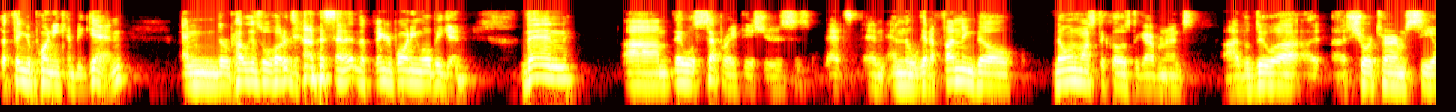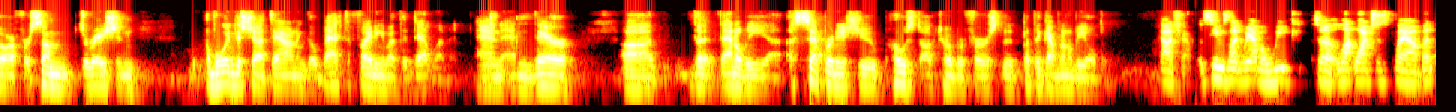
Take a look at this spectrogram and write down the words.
the finger pointing can begin, and the Republicans will vote it down in the Senate and the finger pointing will begin. Then um, they will separate the issues. That's and and they'll get a funding bill. No one wants to close the government. Uh, they'll do a, a, short-term CR for some duration, avoid the shutdown, and go back to fighting about the debt limit. And and there, uh, that that'll be a, a separate issue post October first, but the government will be open. Gotcha. It seems like we have a week to watch this play out, but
